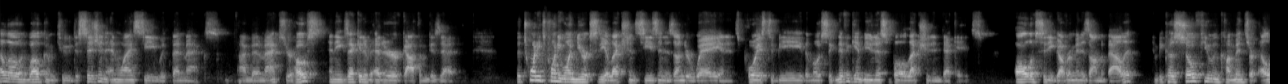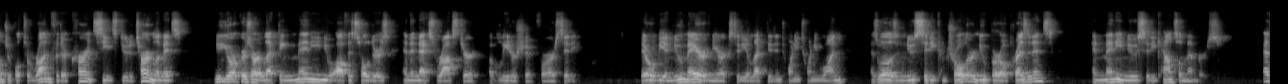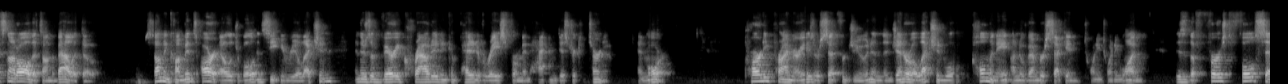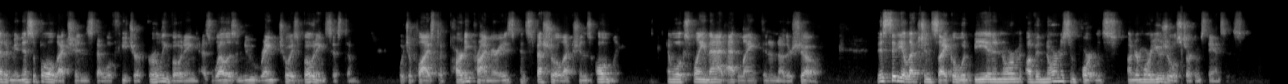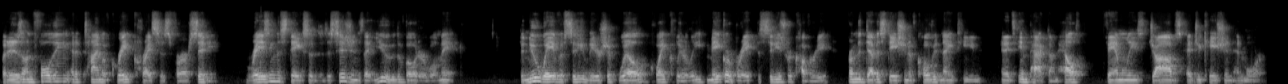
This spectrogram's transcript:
Hello and welcome to Decision NYC with Ben Max. I'm Ben Max, your host and the executive editor of Gotham Gazette. The 2021 New York City election season is underway and it's poised to be the most significant municipal election in decades. All of city government is on the ballot, and because so few incumbents are eligible to run for their current seats due to term limits, New Yorkers are electing many new office holders and the next roster of leadership for our city. There will be a new mayor of New York City elected in 2021, as well as a new city controller, new borough presidents, and many new city council members. That's not all that's on the ballot, though. Some incumbents are eligible and seeking reelection, and there's a very crowded and competitive race for Manhattan District Attorney and more. Party primaries are set for June, and the general election will culminate on November 2nd, 2021. This is the first full set of municipal elections that will feature early voting as well as a new ranked choice voting system, which applies to party primaries and special elections only. And we'll explain that at length in another show. This city election cycle would be enorm- of enormous importance under more usual circumstances, but it is unfolding at a time of great crisis for our city, raising the stakes of the decisions that you, the voter, will make. The new wave of city leadership will, quite clearly, make or break the city's recovery from the devastation of COVID 19 and its impact on health, families, jobs, education, and more.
